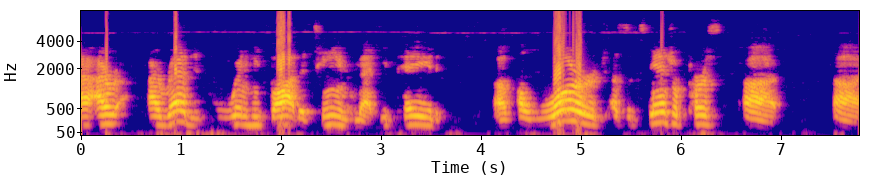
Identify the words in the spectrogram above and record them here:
I, I, I read when he bought the team that he paid a, a large, a substantial pers- uh, uh,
